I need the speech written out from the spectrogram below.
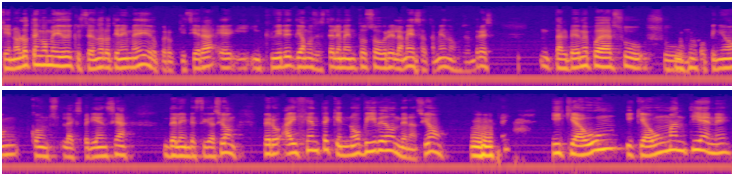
que no lo tengo medido y que ustedes no lo tienen medido, pero quisiera eh, incluir, digamos, este elemento sobre la mesa también, ¿no, José Andrés? Tal vez me pueda dar su, opinión con la experiencia de la investigación, pero hay gente que no vive donde nació y, que aún, y que aún mantiene,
